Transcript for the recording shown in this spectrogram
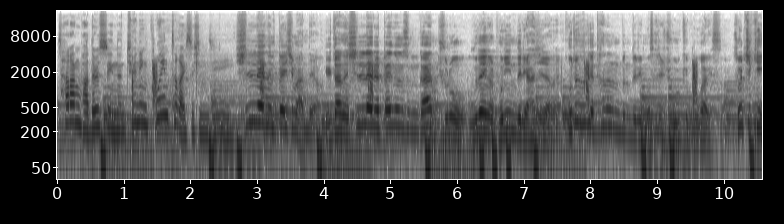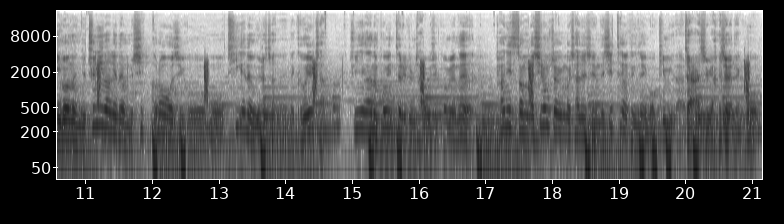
사랑받을 수 있는 튜닝 포인트가 있으신지 실내는 빼시면 안 돼요. 일단은 실내를 빼는 순간 주로 운행을 본인들이 하시잖아요. 보조석에 타는 분들이 뭐 사실 좋을 게 뭐가 있어. 솔직히 이거는 이제 튜닝하게 되면 뭐 시끄러워지고 뭐 튀게 되고 이렇잖아요. 근데 그거 1차. 튜닝하는 포인트를 좀 잡으실 거면은 편의성과 실용적인 걸 찾으시는데 시트가 굉장히 먹힙니다. 잘 아시게 하셔야 되고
